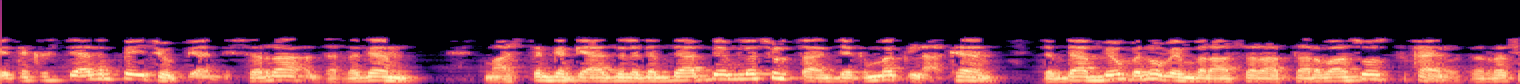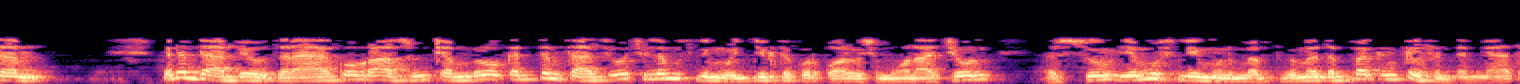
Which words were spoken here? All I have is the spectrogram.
ቤተክርስቲያንም በኢትዮጵያ እንዲሰራ አደረገ። ማስጠንቀቂያ ያዘለ ደብዳቤም ለሱልጣን ጀቅመቅ ላከ። ደብዳቤው በኖቬምበር 1443 ካይሮ ደረሰ። በደብዳቤው ዘርዓ ያዕቆብ ራሱን ጨምሮ ቀደምት አጼዎች ለሙስሊሞች እጅግ ተቆርቋሪዎች መሆናቸውን እሱም የሙስሊሙን መብት በመጠበቅ እንቅልፍ እንደሚያጣ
